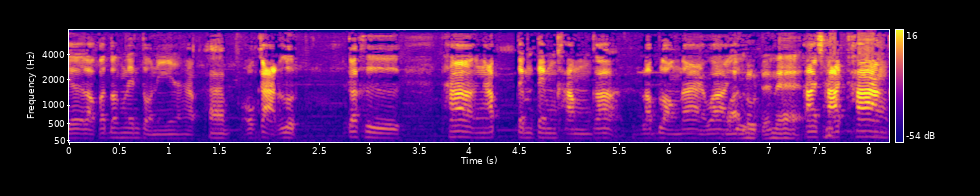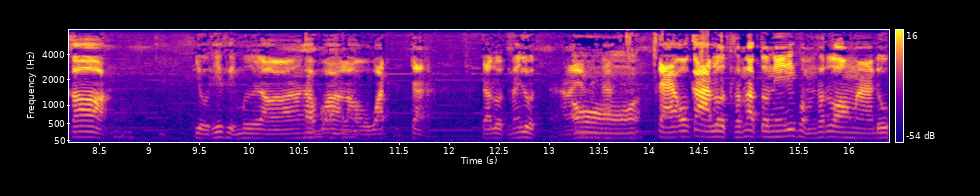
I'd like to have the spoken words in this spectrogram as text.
เยอะๆเราก็ต้องเล่นตัวนี้นะครับครับ โอกาสหลุดก็คือ ถ้างับเต็มเต็มๆคำก็รับรองได้ว่าอว่ายู่หลุดแน่ถ้าชาร์จข้างก็ อยู่ที่ฝีมือเราแล้วนะคครัรับบผม ว่าเราวัดจะจะหลุดไม่หลุดอะไรอ๋อนะครับแต่โอกาสหลุดสำหรับตัวนี้ที่ผมทดลองมาดู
